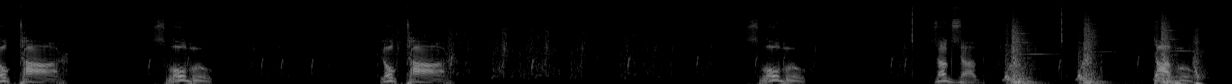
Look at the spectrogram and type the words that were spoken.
Loktar. Swobu. Loktar. Swobu. Zugzug. Dabu.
